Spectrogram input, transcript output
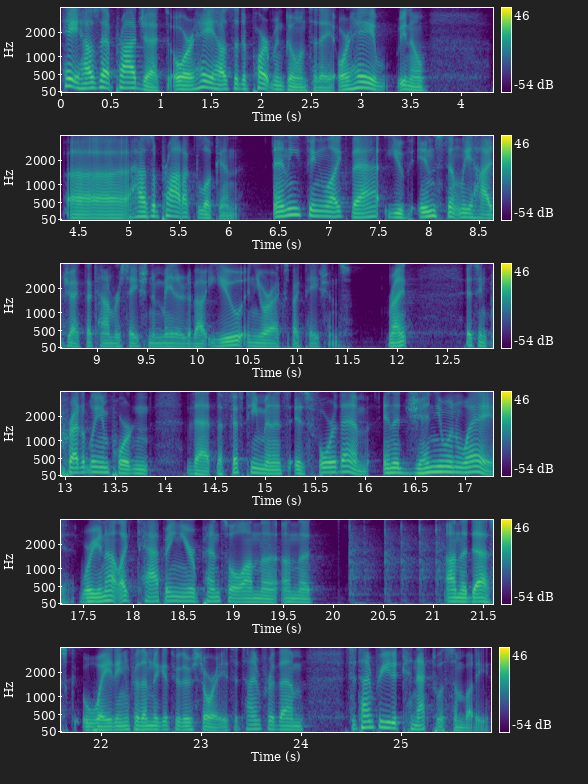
hey, how's that project? Or hey, how's the department going today? Or hey, you know, uh, how's the product looking? Anything like that, you've instantly hijacked the conversation and made it about you and your expectations, right? It's incredibly important that the 15 minutes is for them in a genuine way, where you're not like tapping your pencil on the on the on the desk waiting for them to get through their story. It's a time for them. It's a time for you to connect with somebody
